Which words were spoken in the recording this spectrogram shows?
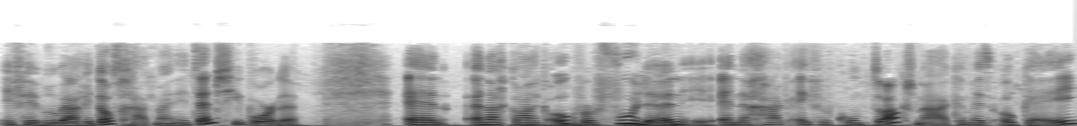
in februari? Dat gaat mijn intentie worden. En, en dan kan ik ook weer voelen. En dan ga ik even contact maken met oké.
